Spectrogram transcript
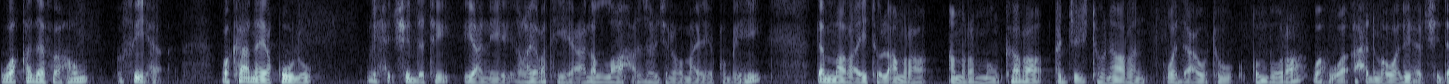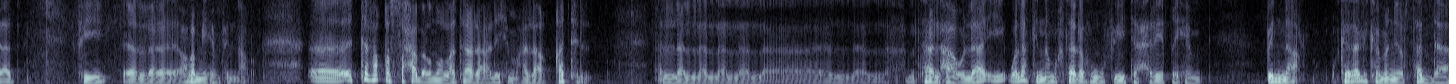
وقذفهم فيها. وكان يقول لشدة يعني غيرته على الله عز وجل وما يليق به. لما رأيت الأمر أمرا منكرا أججت نارا ودعوت قنبورا وهو أحد مواليها الشداد في رميهم في النار. آه، اتفق الصحابة رضي الله تعالى عليهم على قتل أمثال هؤلاء ولكنهم اختلفوا في تحريقهم بالنار. وكذلك من ارتد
